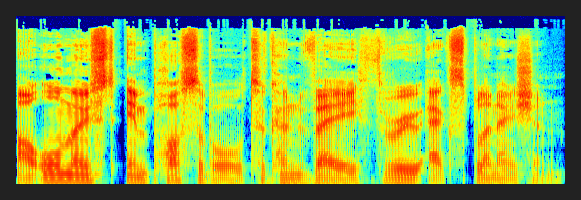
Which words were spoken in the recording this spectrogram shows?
are almost impossible to convey through explanation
